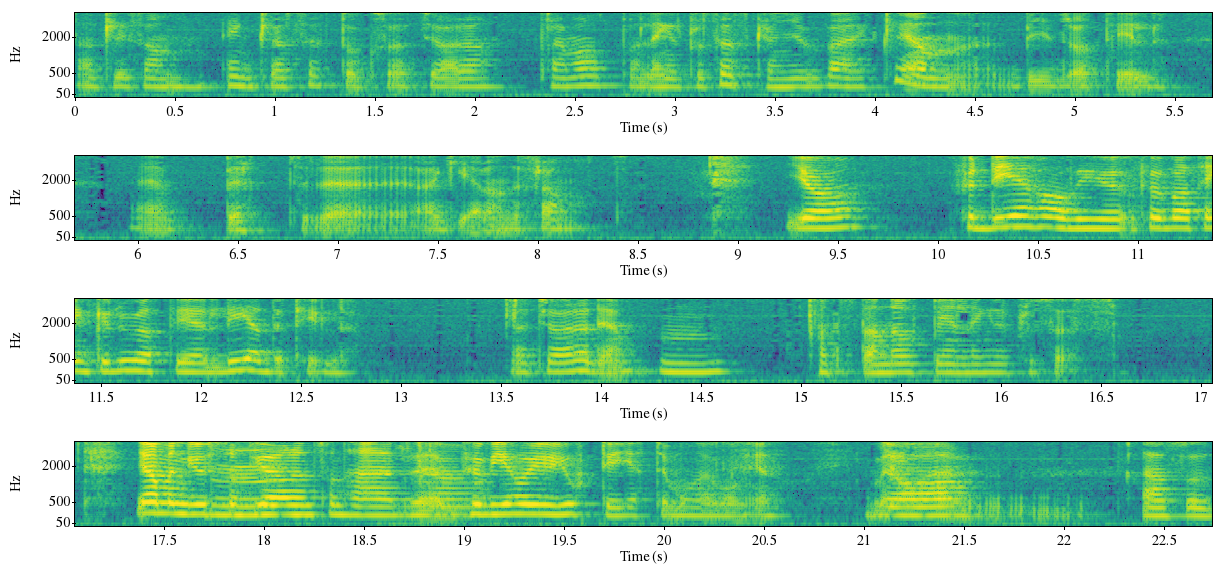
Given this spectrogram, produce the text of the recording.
Att liksom, enkla sätt också att göra timeout på en längre process kan ju verkligen bidra till bättre agerande framåt. Ja, för det har vi ju, för vad tänker du att det leder till? Att göra det. Mm. Att stanna upp i en längre process. Ja men just att Mm. göra en sån här, Ja. för vi har ju gjort det jättemånga gånger. Ja, alltså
